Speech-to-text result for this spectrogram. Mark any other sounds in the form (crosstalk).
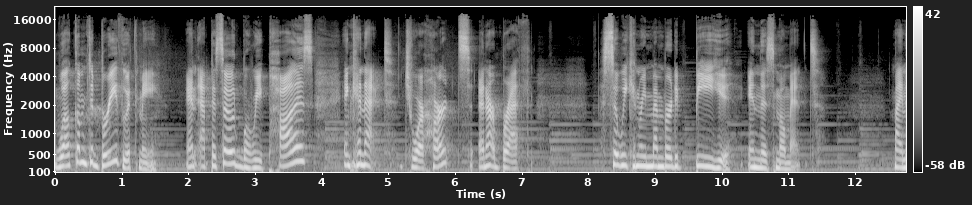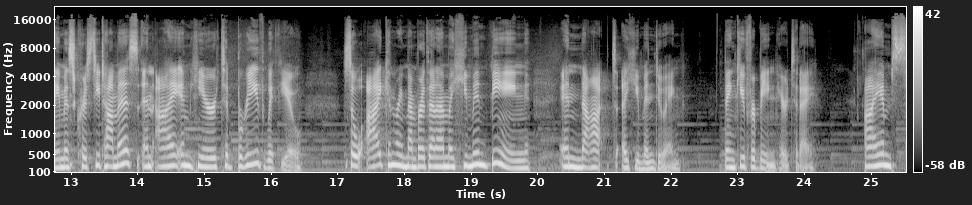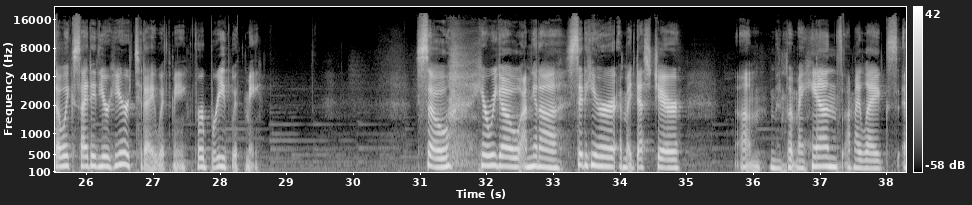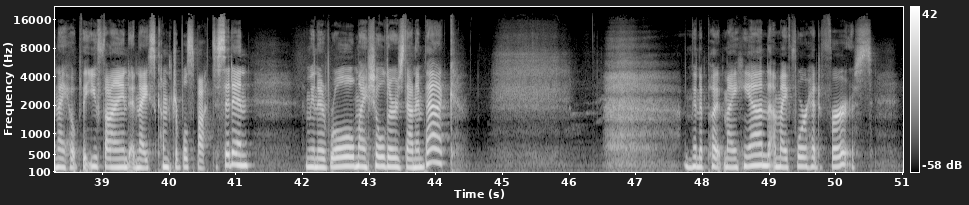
Welcome to Breathe With Me, an episode where we pause and connect to our hearts and our breath so we can remember to be in this moment. My name is Christy Thomas, and I am here to breathe with you so I can remember that I'm a human being and not a human doing. Thank you for being here today. I am so excited you're here today with me for Breathe With Me. So here we go. I'm to sit here at my desk chair. Um, I'm to put my hands on my legs, and I hope that you find a nice, comfortable spot to sit in. I'm to roll my shoulders down and back. I'm to put my hand on my forehead first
